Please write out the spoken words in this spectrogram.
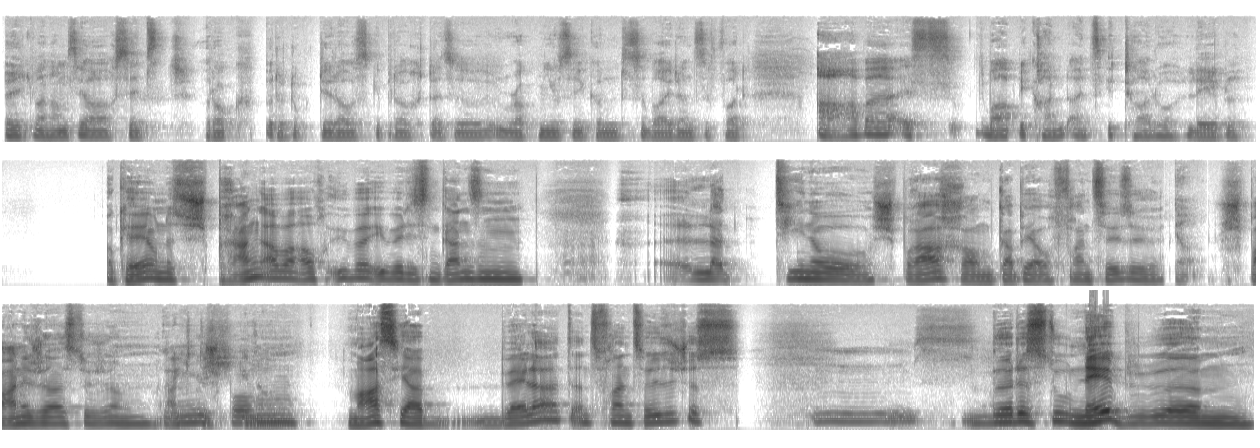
irgendwann haben sie auch selbst Rock-Produkte rausgebracht, also Rock-Music und so weiter und so fort. Aber es war bekannt als Italo-Label. Okay, und es sprang aber auch über, über diesen ganzen äh, Latino-Sprachraum. Gab ja auch Französische, Ja, Spanische hast du schon angesprochen. genau. Marcia Bella, das Französisches. Würdest du, nee, ähm,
